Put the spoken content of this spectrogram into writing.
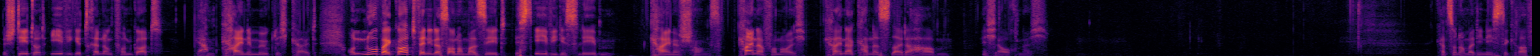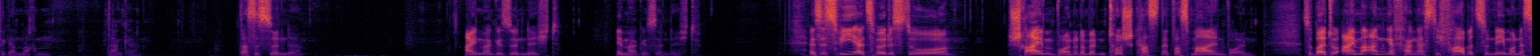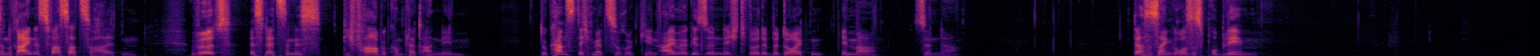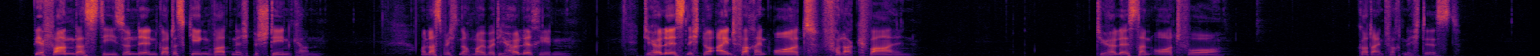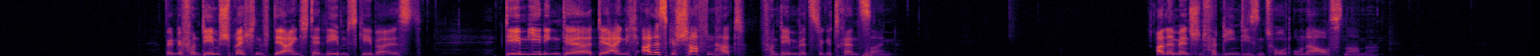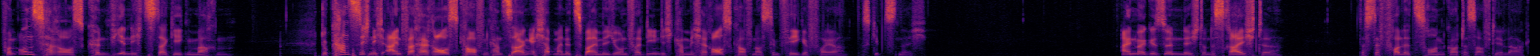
Es steht dort ewige Trennung von Gott. Wir haben keine Möglichkeit. Und nur bei Gott, wenn ihr das auch nochmal seht, ist ewiges Leben. Keine Chance. Keiner von euch. Keiner kann es leider haben. Ich auch nicht. Kannst du nochmal die nächste Grafik anmachen? Danke. Das ist Sünde. Einmal gesündigt, immer gesündigt. Es ist wie, als würdest du schreiben wollen oder mit einem Tuschkasten etwas malen wollen. Sobald du einmal angefangen hast, die Farbe zu nehmen und es in reines Wasser zu halten, wird es letztendlich die Farbe komplett annehmen. Du kannst nicht mehr zurückgehen. Einmal gesündigt würde bedeuten immer Sünder. Das ist ein großes Problem. Wir erfahren, dass die Sünde in Gottes Gegenwart nicht bestehen kann. Und lass mich nochmal über die Hölle reden. Die Hölle ist nicht nur einfach ein Ort voller Qualen. Die Hölle ist ein Ort, wo Gott einfach nicht ist. Wenn wir von dem sprechen, der eigentlich der Lebensgeber ist, demjenigen, der, der eigentlich alles geschaffen hat, von dem willst du getrennt sein. Alle Menschen verdienen diesen Tod ohne Ausnahme. Von uns heraus können wir nichts dagegen machen. Du kannst dich nicht einfach herauskaufen, kannst sagen, ich habe meine zwei Millionen verdient, ich kann mich herauskaufen aus dem Fegefeuer. Das gibt's nicht. Einmal gesündigt und es reichte, dass der volle Zorn Gottes auf dir lag.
